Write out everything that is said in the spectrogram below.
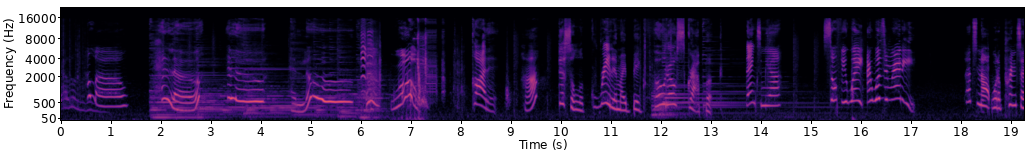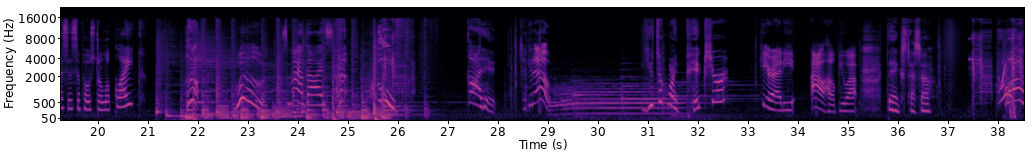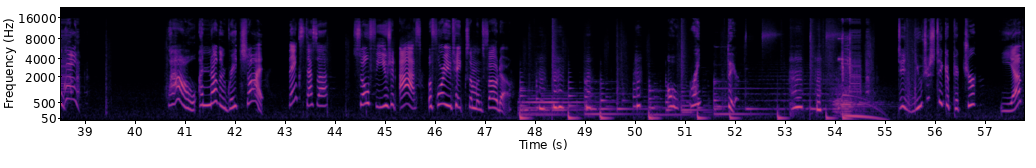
Hello. Hello. Hello. Whoa! Got it. Huh? This'll look great in my big photo scrapbook. Thanks, Mia. Sophie, wait! I wasn't ready! That's not what a princess is supposed to look like. Woo! Smile, guys! Oof! Got it! Check it out! You took my picture? Here, Eddie. I'll help you up. Thanks, Tessa. Whoa! Wow, another great shot. Thanks, Tessa. Sophie, you should ask before you take someone's photo. Oh, right there. Did you just take a picture? Yep.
